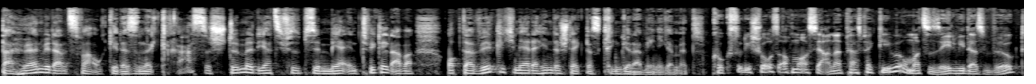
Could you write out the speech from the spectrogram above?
da hören wir dann zwar, okay, das ist eine krasse Stimme, die hat sich ein bisschen mehr entwickelt, aber ob da wirklich mehr dahinter steckt, das kriegen wir da weniger mit. Guckst du die Shows auch mal aus der anderen Perspektive, um mal zu sehen, wie das wirkt?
